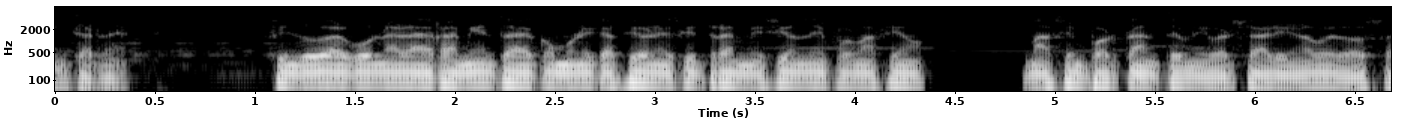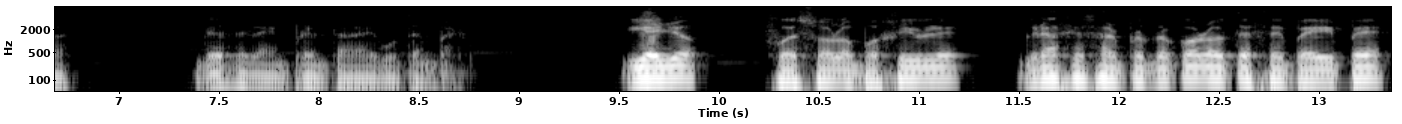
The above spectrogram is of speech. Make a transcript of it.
Internet. Sin duda alguna la herramienta de comunicaciones y transmisión de información más importante, universal y novedosa desde la imprenta de Gutenberg. Y ello fue sólo posible gracias al protocolo TCP/IP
